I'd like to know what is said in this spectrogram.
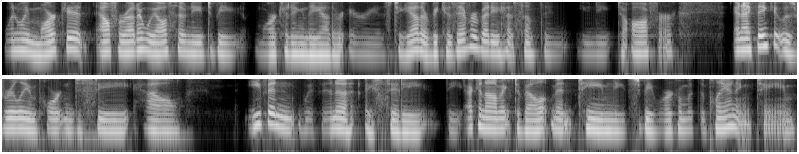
when we market Alpharetta, we also need to be marketing the other areas together because everybody has something unique to offer. And I think it was really important to see how, even within a, a city, the economic development team needs to be working with the planning team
